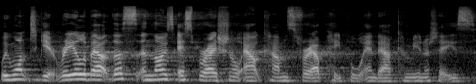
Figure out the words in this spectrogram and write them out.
We want to get real about this and those aspirational outcomes for our people and our communities.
